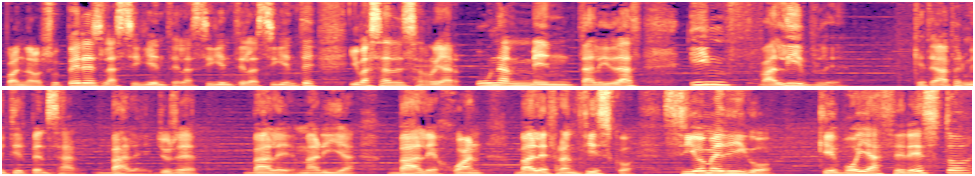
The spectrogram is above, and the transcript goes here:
Cuando lo superes, la siguiente, la siguiente, la siguiente, y vas a desarrollar una mentalidad infalible que te va a permitir pensar, vale, Josep, vale, María, vale, Juan, vale, Francisco, si yo me digo que voy a hacer esto,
